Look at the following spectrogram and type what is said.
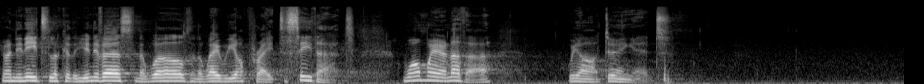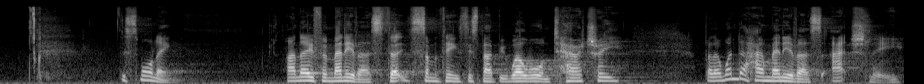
You only need to look at the universe and the world and the way we operate to see that. One way or another, we are doing it. This morning, I know for many of us that some things this might be well worn territory, but I wonder how many of us actually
